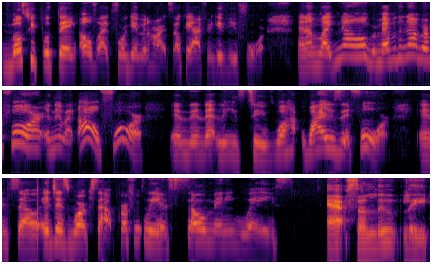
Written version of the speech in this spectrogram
most people think, oh, like forgiven hearts. Okay, I forgive you four. And I'm like, no, remember the number four. And they're like, oh, four. And then that leads to, well, why is it four? And so it just works out perfectly in so many ways. Absolutely.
